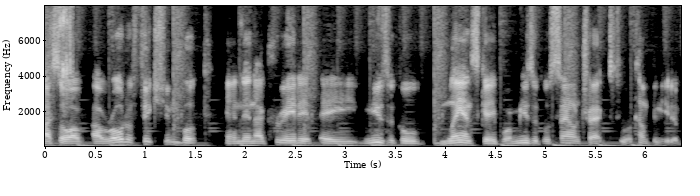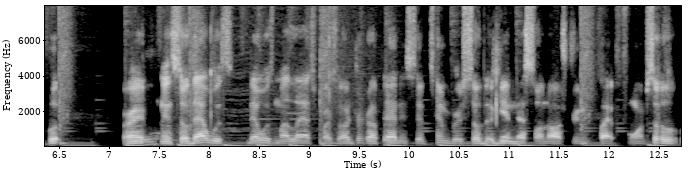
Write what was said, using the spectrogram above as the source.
I so I, I, wrote a fiction book, and then I created a musical landscape or musical soundtrack to accompany the book. Right, and so that was that was my last part. So I dropped that in September. So again, that's on all streaming platforms. So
